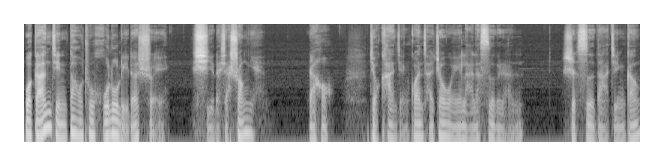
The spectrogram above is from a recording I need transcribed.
我赶紧倒出葫芦里的水，洗了下双眼，然后就看见棺材周围来了四个人，是四大金刚。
